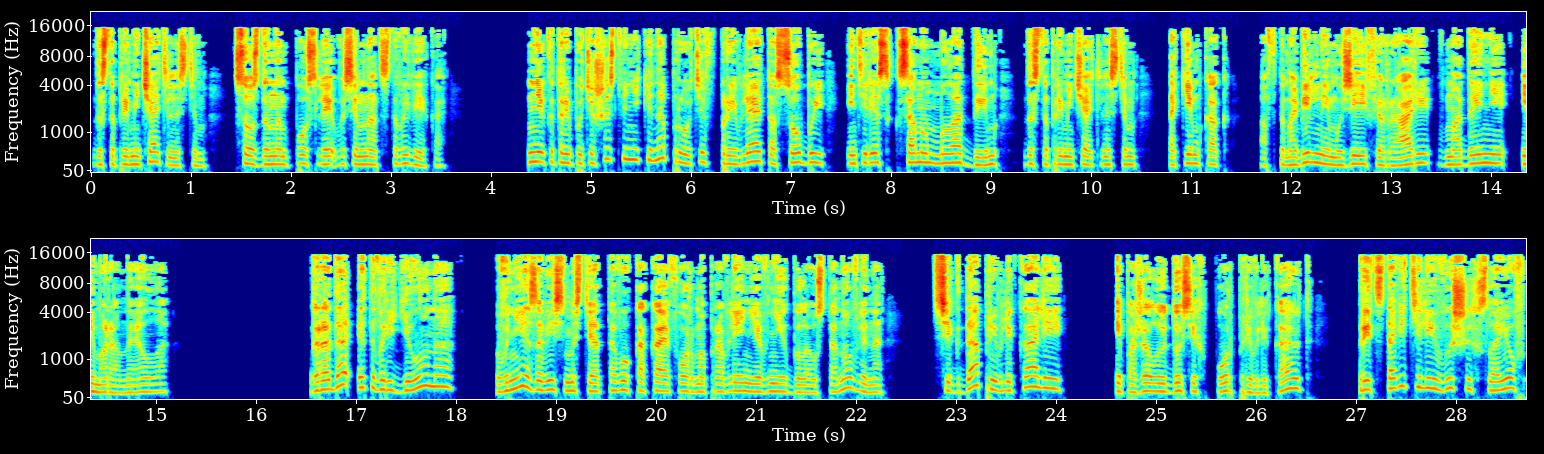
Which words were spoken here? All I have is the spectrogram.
достопримечательностям, созданным после XVIII века. Некоторые путешественники, напротив, проявляют особый интерес к самым молодым достопримечательностям, таким как автомобильные музеи Феррари в Модене и Маранелло. Города этого региона, вне зависимости от того, какая форма правления в них была установлена, всегда привлекали и, пожалуй, до сих пор привлекают представителей высших слоев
